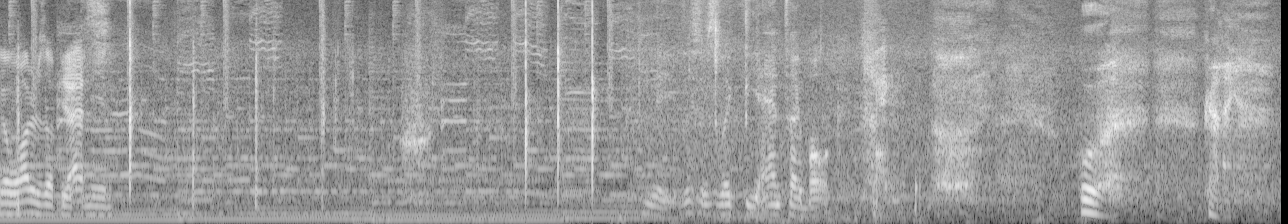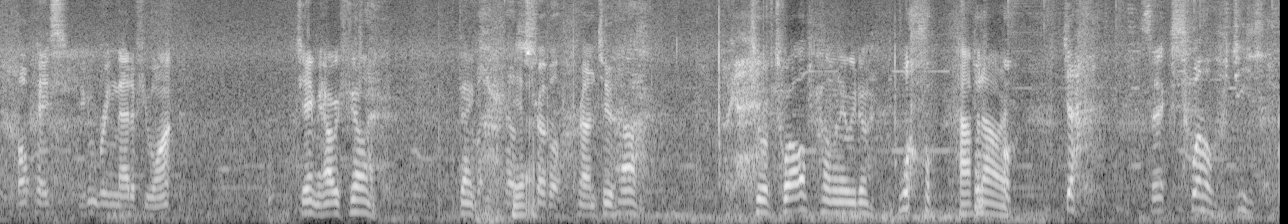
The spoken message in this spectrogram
Yo, water's up here if you Yes. need. Yeah, this is like the anti-bulk. Ooh, grabbing. Boat pace. You can bring that if you want. Jamie, how are we feeling? Thank you. That was Yeah. a struggle. Round two. Ah. Two of 12. How many are we doing? Whoa. Half an hour. Ja- Six. 12. Jeez.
